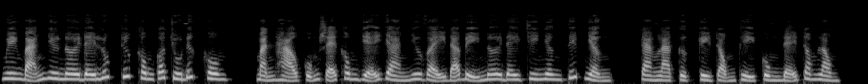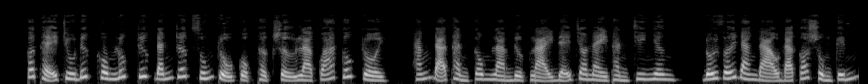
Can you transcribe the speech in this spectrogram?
Nguyên bản như nơi đây lúc trước không có Chu Đức Khôn, Mạnh Hạo cũng sẽ không dễ dàng như vậy đã bị nơi đây chi nhân tiếp nhận, càng là cực kỳ trọng thị cùng để trong lòng. Có thể Chu Đức Khôn lúc trước đánh rớt xuống trụ cục thật sự là quá tốt rồi, hắn đã thành công làm được lại để cho này thành chi nhân, đối với đan đạo đã có sùng kính,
